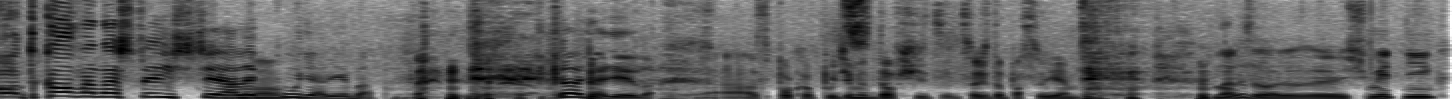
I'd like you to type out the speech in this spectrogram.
podkowa na szczęście, ale No. kunia nie ma. Konia nie ma. A spoko, pójdziemy do wsi, co- coś dopasujemy. No ale zobacz, y, śmietnik.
